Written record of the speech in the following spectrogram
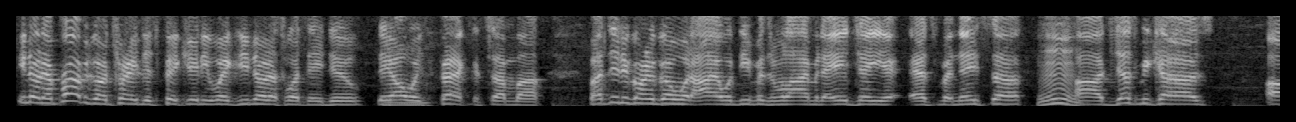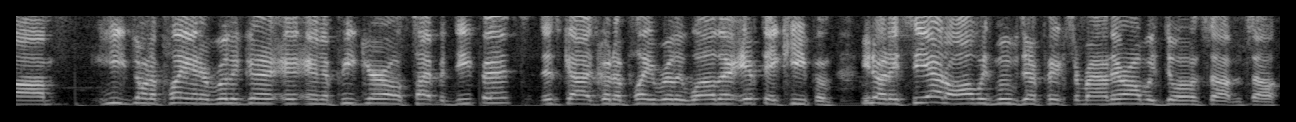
you know, they're probably going to trade this pick anyway. You know, that's what they do. They always package something up. But I think they're going to go with Iowa defensive lineman AJ Epenesa, uh, just because um, he's going to play in a really good in, a Pete Carroll type of defense. This guy's going to play really well there if they keep him. You know, they Seattle always moves their picks around. They're always doing something. So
